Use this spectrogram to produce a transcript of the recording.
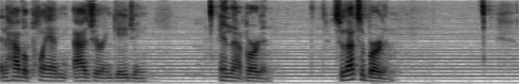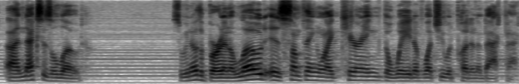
and have a plan as you're engaging in that burden. So, that's a burden. Uh, next is a load. So we know the burden. A load is something like carrying the weight of what you would put in a backpack.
